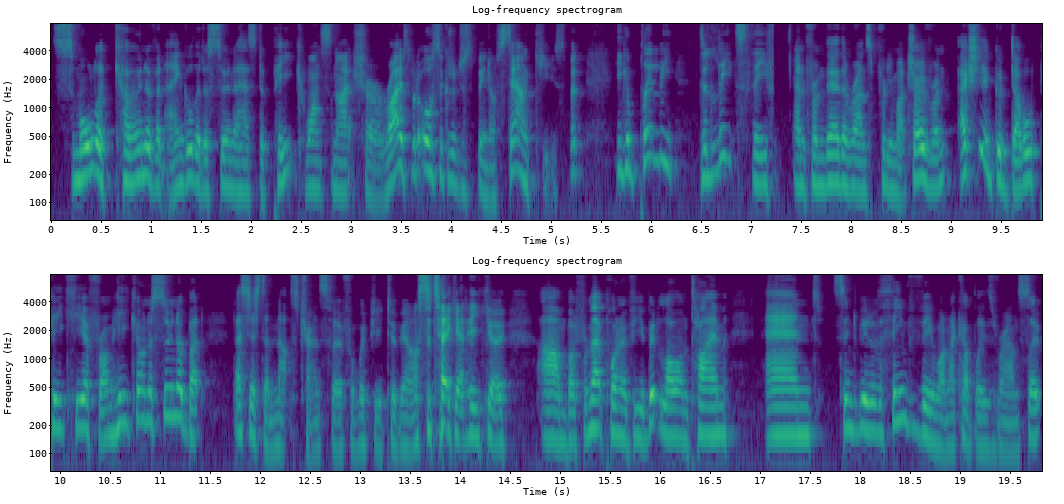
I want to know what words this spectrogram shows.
smaller cone of an angle that Asuna has to peak once Nitro arrives, but it also could have just been off sound cues. But he completely deletes Thief, and from there the run's pretty much over. And actually a good double peek here from Hiko and Asuna, but that's just a nuts transfer from Wippie, to be honest, to take out Hiko. Um, but from that point of view, a bit low on time and seemed to be a bit of a theme for V1 a couple of these rounds. So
